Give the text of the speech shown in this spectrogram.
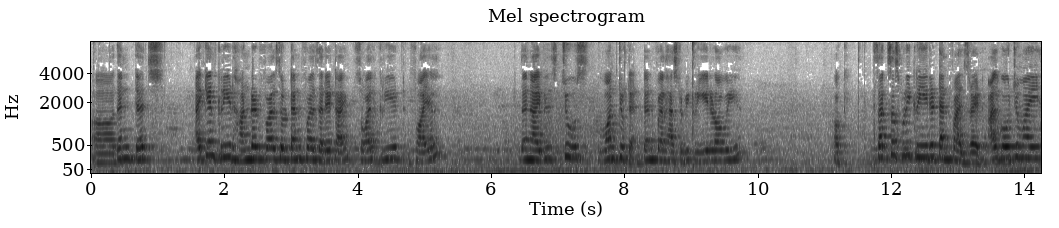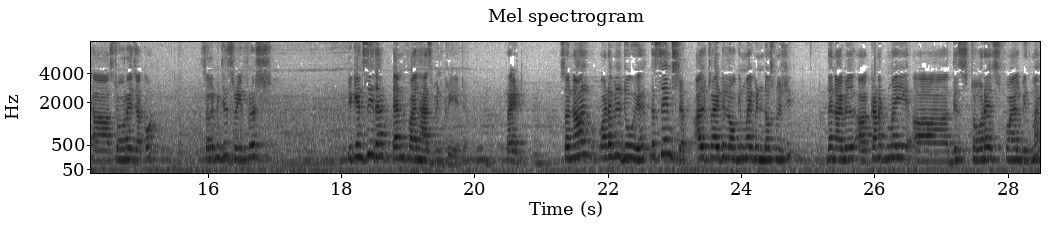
Uh, then touch i can create 100 files or 10 files at a time. So i'll create file. Then i will choose 1 to 10 10 file has to be created over here. Okay. Successfully created 10 files right? I'll go to my uh, storage account so let me just refresh you can see that 10 file has been created right so now what i will do here the same step i'll try to log in my windows machine then i will uh, connect my uh, this storage file with my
